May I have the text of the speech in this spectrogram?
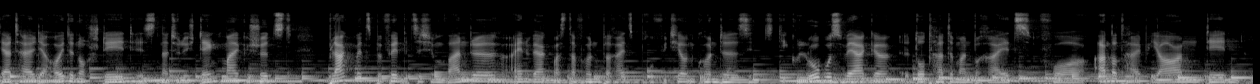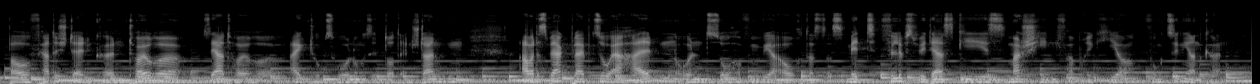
Der Teil, der heute noch steht, ist natürlich denkmalgeschützt. Plagwitz befindet sich im Wandel. Ein Werk, was davon bereits profitieren konnte, sind die Globuswerke. Dort hatte man bereits vor anderthalb Jahren den Bau fertigstellen können. Teure, sehr teure Eigentumswohnungen sind dort entstanden. Aber das Werk bleibt so erhalten und so hoffen wir auch, dass das mit Philips Widerskis Maschinenfabrik hier funktionieren kann.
